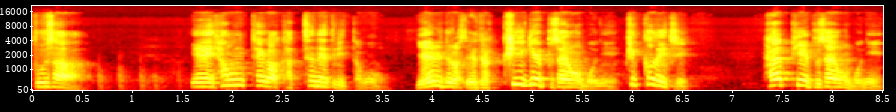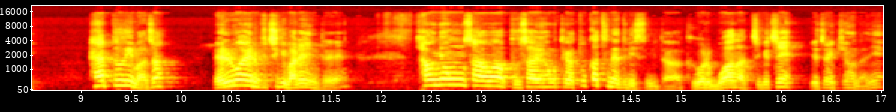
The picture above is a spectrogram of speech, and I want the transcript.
부사의 형태가 같은 애들이 있다고. 예를 들어서 얘들아 퀵의 부사형은 뭐니? quickly지. happy의 부사형은 뭐니? Happily 맞아? ly를 붙이기 마련인데 형용사와 부사의 형태가 똑같은 애들이 있습니다. 그거를 모아놨지, 그치? 예전에 기억나니?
